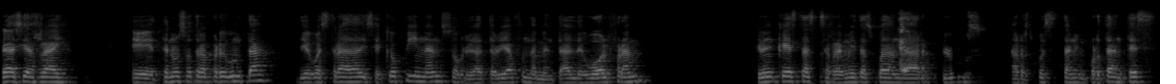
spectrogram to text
Gracias, Ray. Eh, tenemos otra pregunta. Diego Estrada dice, ¿qué opinan sobre la teoría fundamental de Wolfram ¿Creen que estas herramientas puedan dar luz a respuestas tan importantes?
